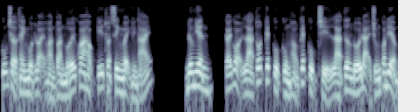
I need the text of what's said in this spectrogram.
cũng trở thành một loại hoàn toàn mới khoa học kỹ thuật sinh mệnh hình thái. Đương nhiên, cái gọi là tốt kết cục cùng hỏng kết cục chỉ là tương đối đại chúng quan điểm,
